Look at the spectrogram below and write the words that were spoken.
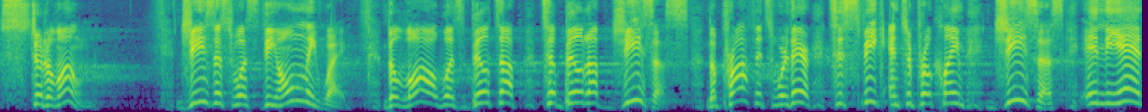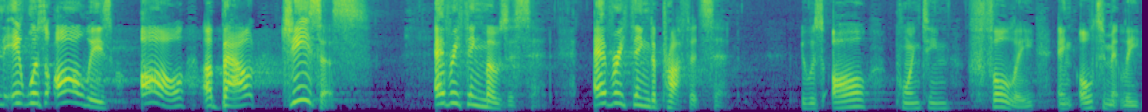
stood alone. Jesus was the only way. The law was built up to build up Jesus. The prophets were there to speak and to proclaim Jesus. In the end, it was always all about Jesus. Everything Moses said, everything the prophets said, it was all pointing fully and ultimately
